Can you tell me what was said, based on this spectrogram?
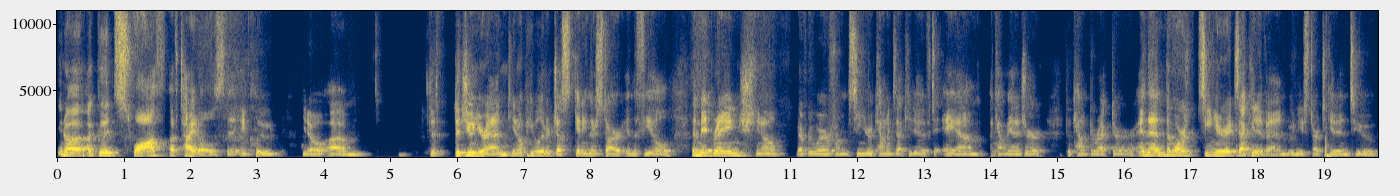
you know a, a good swath of titles that include you know um, the, the junior end, you know, people that are just getting their start in the field, the mid range, you know, everywhere from senior account executive to AM, account manager to account director. And then the more senior executive end, when you start to get into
